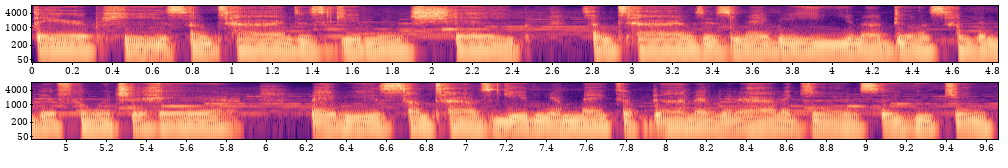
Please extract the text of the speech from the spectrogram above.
therapy. Sometimes it's getting in shape. Sometimes it's maybe, you know, doing something different with your hair. Maybe it's sometimes getting your makeup done every now and again so you can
